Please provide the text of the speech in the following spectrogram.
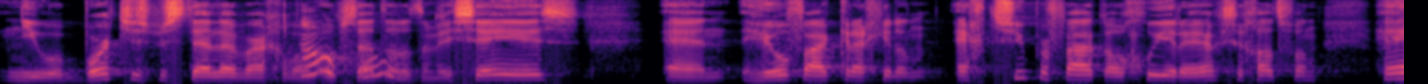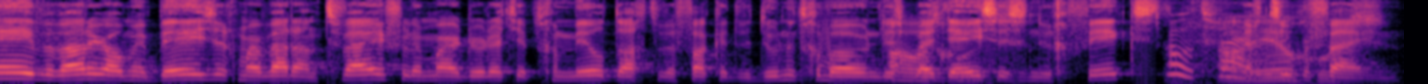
nieuwe bordjes bestellen waar gewoon Oh, op staat dat het een wc is. En heel vaak krijg je dan echt super vaak al goede reacties gehad van... hey, we waren er al mee bezig, maar we waren aan het twijfelen. Maar doordat je hebt gemaild, dachten we, fuck it, we doen het gewoon. Dus Oh, bij goed. deze is het nu gefixt. oh, het Ah, fijn. Echt heel super goed. fijn.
